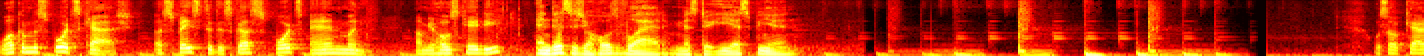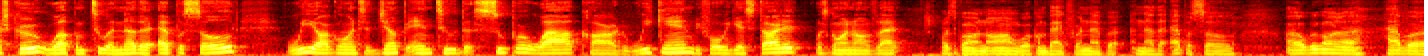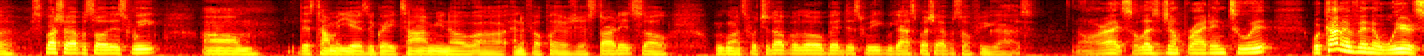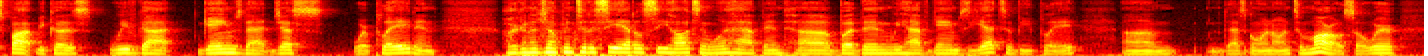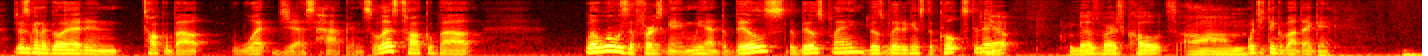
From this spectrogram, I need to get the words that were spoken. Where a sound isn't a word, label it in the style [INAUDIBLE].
Welcome to Sports Cash, a space to discuss sports and money. I'm your host, KD. And this is your host, Vlad, Mr. ESPN. What's up, Cash Crew? Welcome to another episode. We are going to jump into the Super Wild Card Weekend. Before we get started, what's going on, Vlad? What's going on? Welcome back for another episode. Uh, we're gonna have a special episode this week. Um, this time of year is a great time. You know, uh, NFL players just started, so we're gonna switch it up a little bit this week. We got a special episode for you guys. All right, so let's jump right into it. We're kind of in a weird spot because we've got games that just were played and we're gonna jump into the Seattle Seahawks and what happened. Uh, but then we have games yet to be played. Um, that's going on tomorrow. So we're just gonna go ahead and talk about what just happened. So let's talk about. Well, what was the first game? We had the Bills. The Bills playing. Bills played against the Colts today. Yep. Bills versus Colts. Um, what you think about that game?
